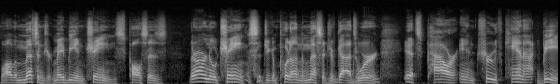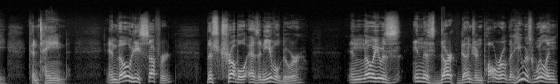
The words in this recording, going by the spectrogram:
While the messenger may be in chains, Paul says, there are no chains that you can put on the message of God's Word. Its power and truth cannot be contained. And though he suffered this trouble as an evildoer, and though he was in this dark dungeon, Paul wrote that he was willing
